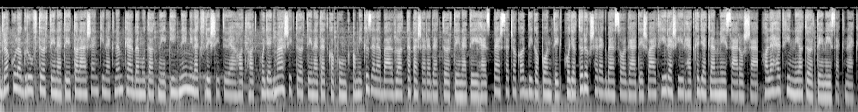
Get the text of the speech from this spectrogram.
Dracula Groove történetét talán senkinek nem kell bemutatni, így némileg frissítően hathat, hogy egy másik történetet kapunk, ami közelebb áll Vlad Tepes eredet történetéhez, persze csak addig a pontig, hogy a török seregben szolgált és vált híres hírhet kegyetlen mészárossá, ha lehet hinni a történészeknek.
